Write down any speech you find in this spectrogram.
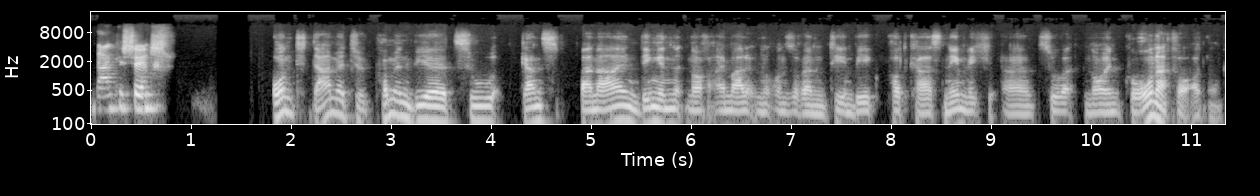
Dankeschön. Und damit kommen wir zu ganz banalen Dingen noch einmal in unserem TNB-Podcast, nämlich äh, zur neuen Corona-Verordnung.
